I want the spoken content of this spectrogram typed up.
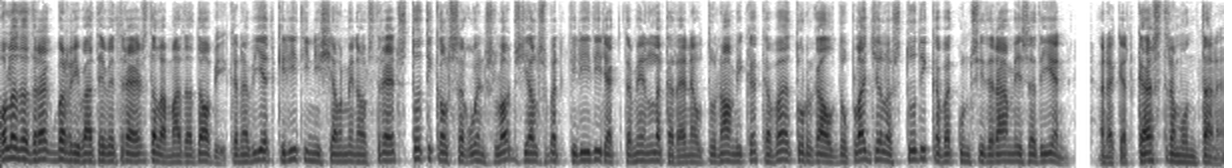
Bola de Drac va arribar a TV3 de la mà d'Adobe, que n'havia adquirit inicialment els drets, tot i que els següents lots ja els va adquirir directament la cadena autonòmica que va atorgar el doblatge a l'estudi que va considerar més adient, en aquest cas Tramuntana,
